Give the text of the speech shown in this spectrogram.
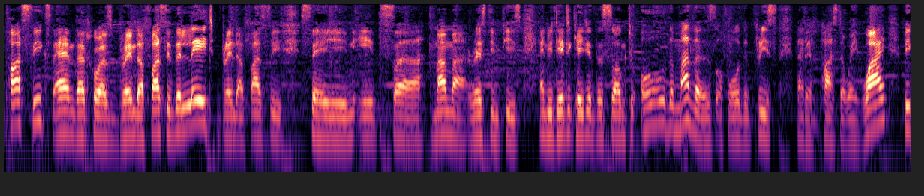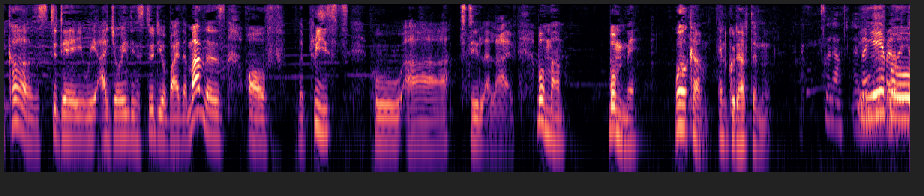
past 6 and that was Brenda Fassie the late Brenda Fassie saying it's uh, mama rest in peace. And we dedicated this song to all the mothers of all the priests that have passed away. Why? Because today we are joined in studio by the mothers of the priests who are still alive. Bomama bomme welcome and good afternoon Good afternoon. yebo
